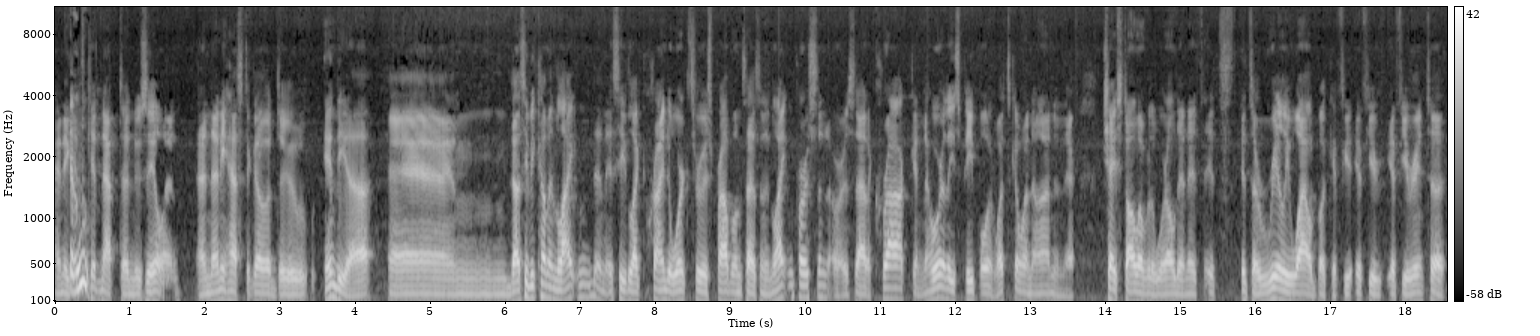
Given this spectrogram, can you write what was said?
and he gets Ooh. kidnapped to New Zealand, and then he has to go to India and does he become enlightened? And is he like trying to work through his problems as an enlightened person, or is that a crock? And who are these people, and what's going on? And they're chased all over the world, and it's it's it's a really wild book. If you if you if you're into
